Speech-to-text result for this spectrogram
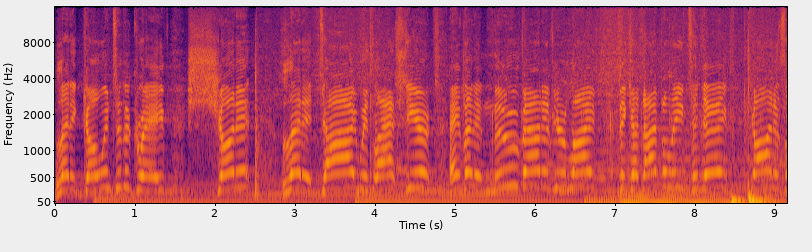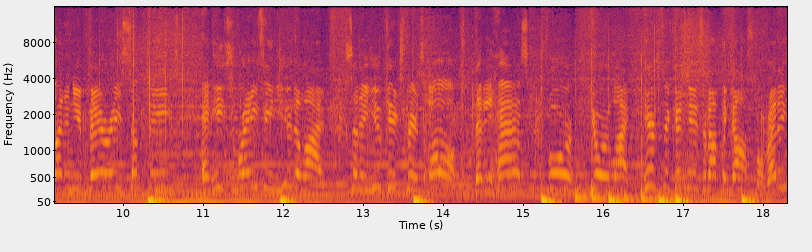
Let it go into the grave, shut it, let it die with last year, and let it move out of your life because I believe today God is letting you bury some things and He's raising you to life so that you can experience all that He has for your life. Here's the good news about the gospel. Ready?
